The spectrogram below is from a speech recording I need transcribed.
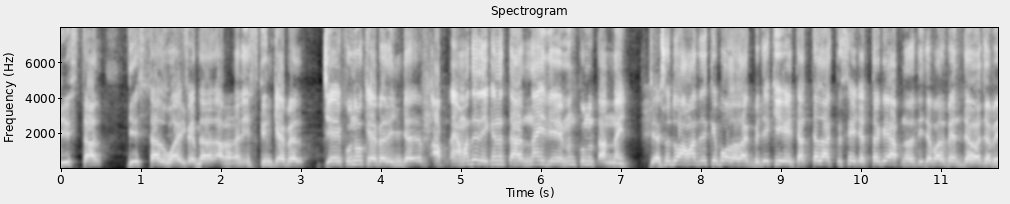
জিস্টার জিস্টার ওয়াইফাই তার আপনার স্ক্রিন কেবল যে কোনো কেবল আমাদের এখানে তার নাই যে এমন কোনো তার নাই। যে শুধু আমাদেরকে বলা লাগবে যে কি এই তারটা লাগতেছে, এই তারটাকে আপনারা দিতে পারবেন, দেওয়া যাবে।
